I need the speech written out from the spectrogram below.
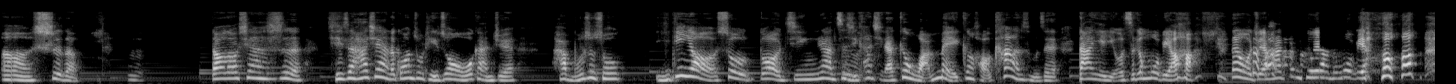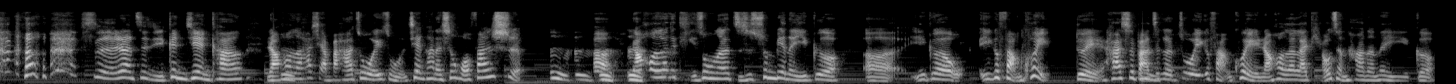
嗯，是的，嗯，叨叨现在是，其实他现在的关注体重，我感觉他不是说。一定要瘦多少斤，让自己看起来更完美、更好看什么之类，当然也有这个目标哈。但我觉得他更重要的目标 是让自己更健康。然后呢，他想把它作为一种健康的生活方式。嗯嗯嗯啊。然后那个体重呢，只是顺便的一个呃一个一个反馈。对，他是把这个作为一个反馈，然后呢来调整他的那一个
